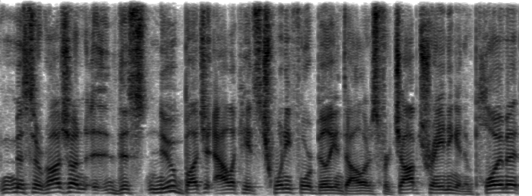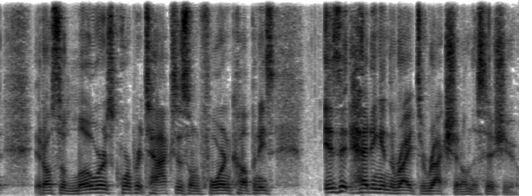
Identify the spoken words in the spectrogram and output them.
Mr. Rajan, uh, this new budget allocates $24 billion for job training and employment. It also lowers corporate taxes on foreign companies. Is it heading in the right direction on this issue?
